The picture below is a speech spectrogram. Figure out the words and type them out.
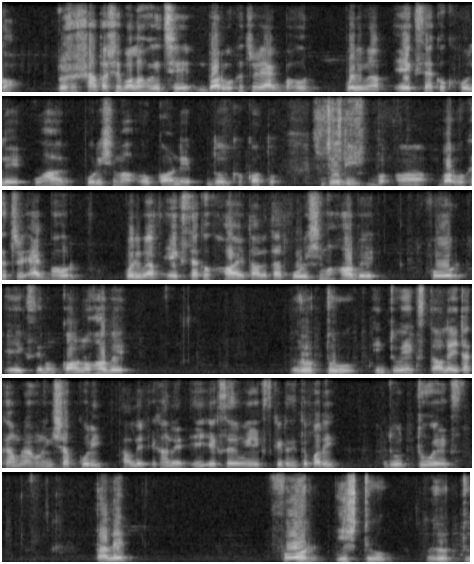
গ। প্রশ্ন সাতাশে বলা হয়েছে, বর্গক্ষেত্রের এক বাহুর পরিমাপ এক্স একক হলে উহার পরিসীমা ও কর্ণের দৈর্ঘ্য কত? যদি বর্গক্ষেত্রের এক বাহুর পরিমাপ এক্স একক হয়, তাহলে তার পরিসীমা হবে ফোর এক্স এবং কর্ণ হবে রুট টু ইন্টু এক্স তাহলে এটাকে আমরা এখন হিসাব করি, তাহলে এখানে এই এক্স এবং এক্স কেটে দিতে পারি রুট টু এক্স তাহলে four is two root two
